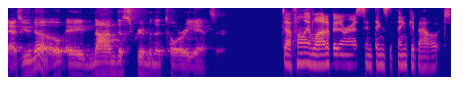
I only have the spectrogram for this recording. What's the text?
as you know, a non discriminatory answer. Definitely a lot of interesting things to think about.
